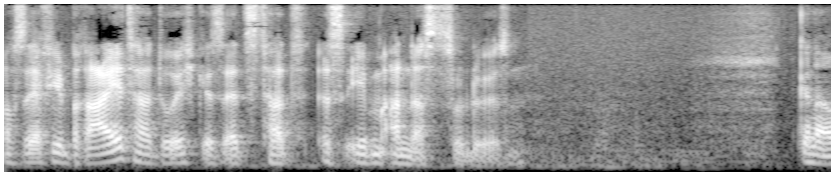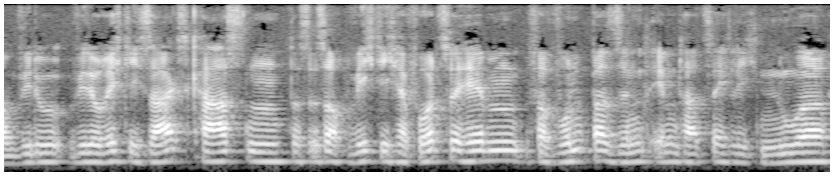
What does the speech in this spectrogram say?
noch sehr viel breiter durchgesetzt hat, es eben anders zu lösen. Genau, wie du, wie du richtig sagst, Carsten, das ist auch wichtig hervorzuheben. Verwundbar sind eben tatsächlich nur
